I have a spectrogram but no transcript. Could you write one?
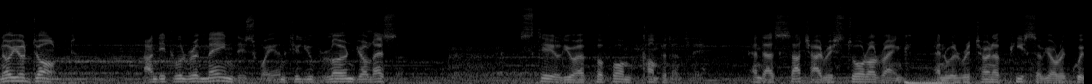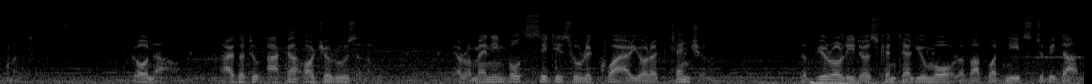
No, you don't. And it will remain this way until you've learned your lesson. Still, you have performed competently, and as such I restore a rank and will return a piece of your equipment. Go now, either to Acre or Jerusalem. There are men in both cities who require your attention. The Bureau leaders can tell you more about what needs to be done.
